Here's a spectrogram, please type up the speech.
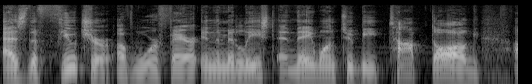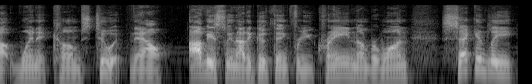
as the future of warfare in the Middle East, and they want to be top dog uh, when it comes to it. Now, obviously, not a good thing for Ukraine, number one. Secondly,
